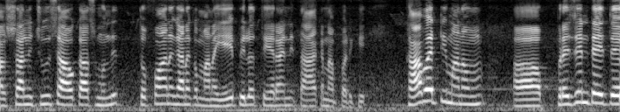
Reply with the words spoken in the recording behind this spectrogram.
వర్షాలను చూసే అవకాశం ఉంది. తుఫాను కనుక మన ఏపీలో తీరాన్ని తాకినప్పటికీ. కాబట్టి మనం ప్రజెంట్ అయితే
